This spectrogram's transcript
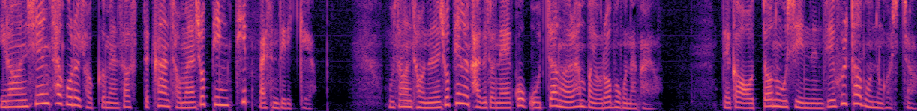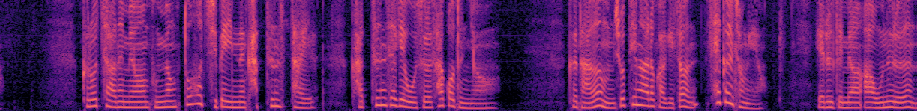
이런 시행착오를 겪으면서 습득한 저만의 쇼핑 팁 말씀드릴게요. 우선 저는 쇼핑을 가기 전에 꼭 옷장을 한번 열어보고 나가요. 내가 어떤 옷이 있는지 훑어보는 것이죠. 그렇지 않으면 분명 또 집에 있는 같은 스타일, 같은 색의 옷을 사거든요. 그 다음 쇼핑하러 가기 전 색을 정해요. 예를 들면, 아, 오늘은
